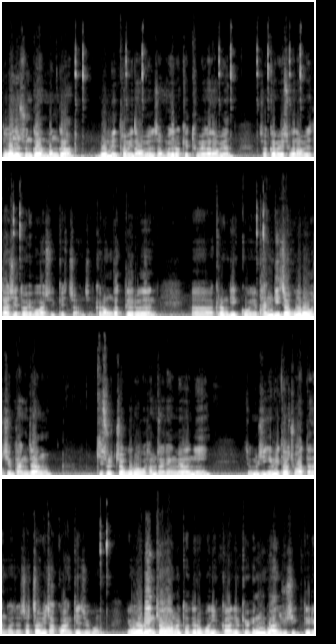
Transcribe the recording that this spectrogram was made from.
또 어느 순간 뭔가 모멘텀이 나오면서 뭐 이렇게 투매가 나오면 저가 매수가 나오면서 다시 또 회복할 수 있겠죠. 이제 그런 것들은 어, 그런 게 있고 단기적으로 지금 당장 기술적으로 삼성생명이 움직임이 더 좋았다는 거죠. 저점이 자꾸 안 깨지고 오랜 경험을 토대로 보니까 이렇게 횡보한 주식들이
